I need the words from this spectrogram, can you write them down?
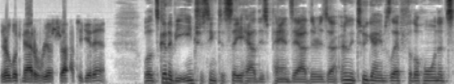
they're looking at a real shot to get in. Well, it's going to be interesting to see how this pans out. There is uh, only two games left for the Hornets,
